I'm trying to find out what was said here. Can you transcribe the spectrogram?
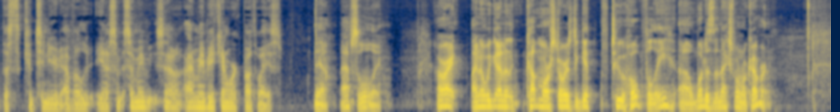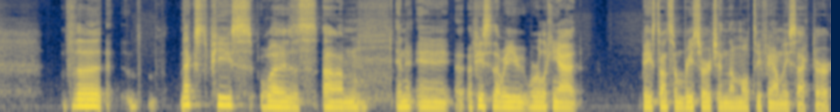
this continued evolution. You know, so, so maybe so uh, maybe it can work both ways. Yeah, absolutely. All right. I know we got a couple more stories to get to, hopefully. Uh, what is the next one we're covering? the next piece was um, in, in a piece that we were looking at based on some research in the multifamily sector,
